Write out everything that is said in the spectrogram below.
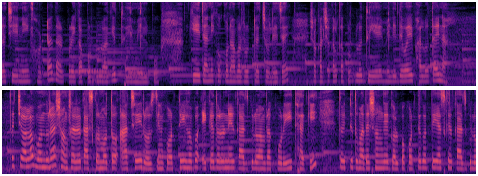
গাছিয়ে নিই ঘরটা, তারপরে কাপড়গুলো আগে ধুয়ে মেলবো। কে জানি কখন আবার রোদটা চলে যায়। সকাল সকাল কাপড়গুলো ধুয়ে মেলে দেওয়াই ভালো, তাই না? তো চলো বন্ধুরা, সংসারের কাজকর্ম তো আছেই, রোজ দিন করতেই হবে। একে ধরনের কাজগুলো আমরা করেই থাকি। তো একটু তোমাদের সঙ্গে গল্প করতে করতেই আজকের কাজগুলো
